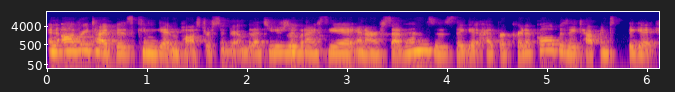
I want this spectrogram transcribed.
And every type is can get imposter syndrome, but that's usually when I mm-hmm. see it in our sevens is they get hypercritical because they tap into they get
